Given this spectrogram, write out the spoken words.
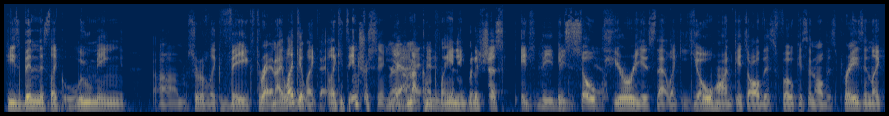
He's been this like looming um sort of like vague threat and i like it like that. Like it's interesting right? Yeah, i'm not complaining but it's just it's The- the- it's so yeah. curious that like johan gets all this focus and all this praise and like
